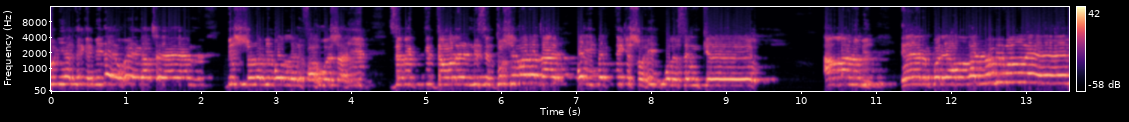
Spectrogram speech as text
দুনিয়া থেকে বিদায় হয়ে গেছেন। বিশ্বনবী বললেন, ফাহুয়া শাহিদ যে ব্যক্তি দেওয়ালের নিচে ধসে মারা যায়, ওই ব্যক্তিকে শহীদ বলেছেন কে? আল্লাহ নবী। এরপরে আল্লাহ নবী বললেন,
